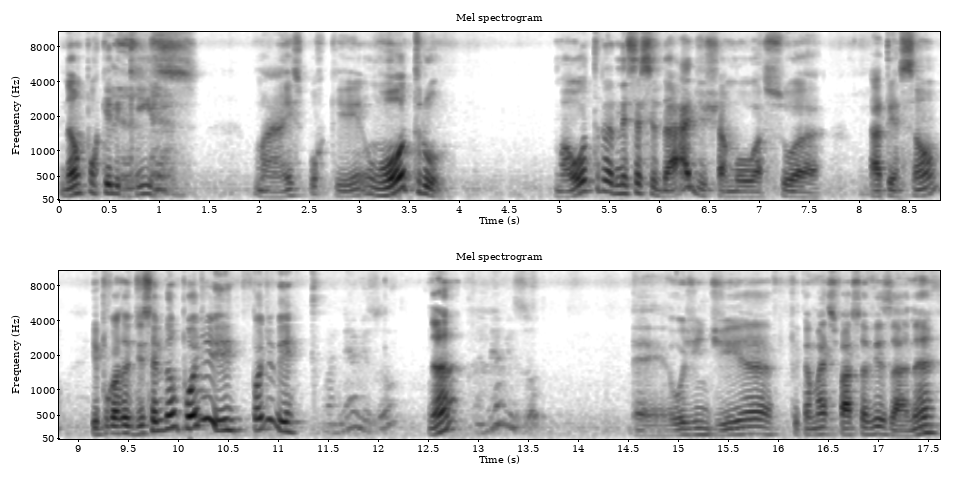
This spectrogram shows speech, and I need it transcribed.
não porque ele quis, mas porque um outro, uma outra necessidade chamou a sua atenção e por causa disso ele não pôde ir, pôde vir, Mas nem avisou? né? Mas nem avisou? É, hoje em dia fica mais fácil avisar, né?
